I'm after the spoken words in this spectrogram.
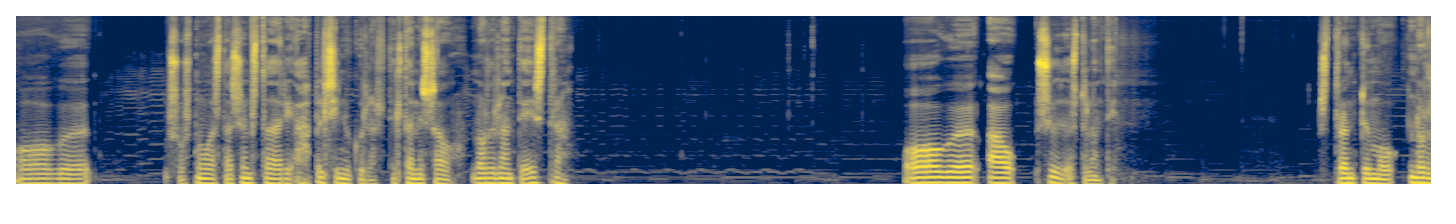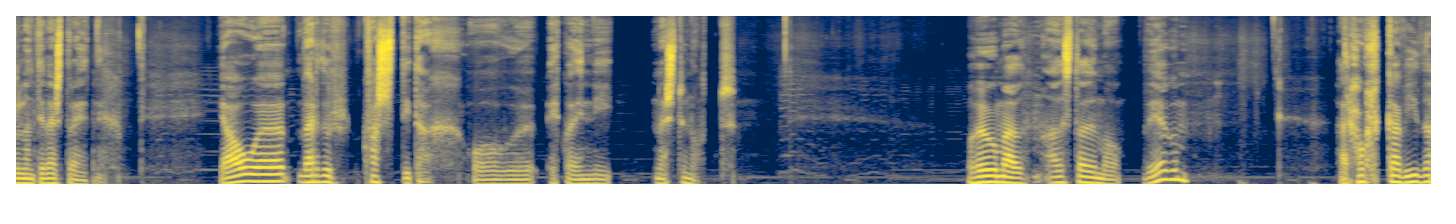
og uh, svo snúast það sumstaðar í appelsínugular til dæmis á Norðurlandi Eistra og uh, á Suðausturlandi. Ströndum og Norðurlandi Vestraðið Já, uh, verður kvast í dag og uh, eitthvað inn í næstu nótt. Og hugum að aðstæðum á vegum Það er hálka víða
